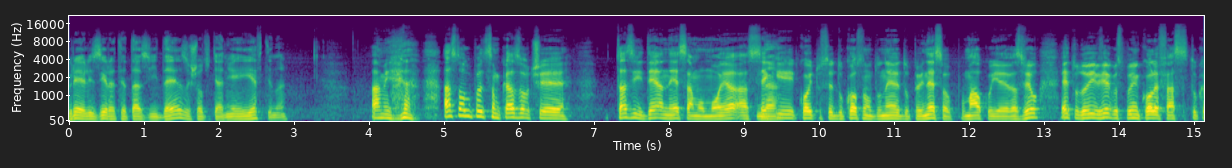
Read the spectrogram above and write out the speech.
реализирате тази идея, защото тя не е ефтина? Ами, аз много пъти съм казал, че тази идея не е само моя, а всеки, да. който се е докоснал до нея, е допринесъл, по-малко и е развил. Ето дори вие, господин Колев, аз тук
